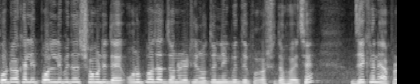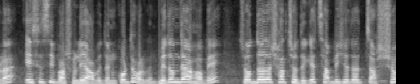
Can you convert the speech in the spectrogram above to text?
পটুয়াখালী পল্লী বিদ্যুৎ সমিতিতে অনুপজাত জনের একটি নতুন নিয়োগ প্রকাশিত হয়েছে। যেখানে আপনারা এসএসসি পাশ হলে আবেদন করতে পারবেন। বেতন দেওয়া হবে চোদ্দ হাজার সাতশো থেকে ছাব্বিশ হাজার চারশো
